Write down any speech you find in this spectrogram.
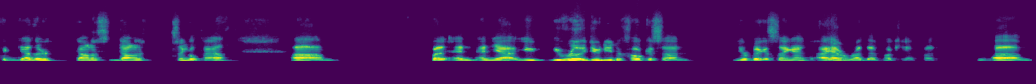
together down a down a single path. Um, but and and yeah, you you really do need to focus on your biggest thing. I, I haven't read that book yet, but um,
